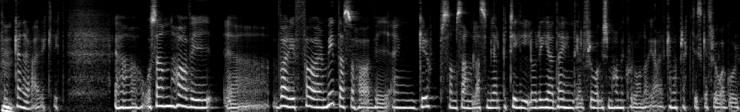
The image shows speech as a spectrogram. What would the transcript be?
Funkade det här riktigt? Eh, och sen har vi, eh, varje förmiddag så har vi en grupp som samlas som hjälper till och reda i en del frågor som har med corona att göra. Det kan vara praktiska frågor.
